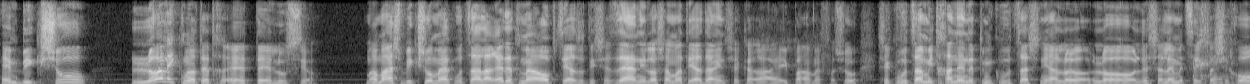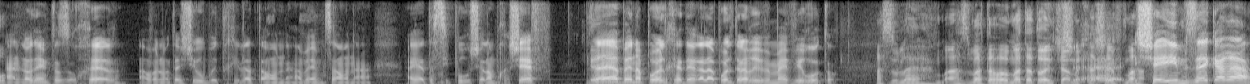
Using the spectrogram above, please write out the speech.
הם ביקשו לא לקנות את, את uh, לוסיו. ממש ביקשו מהקבוצה לרדת מהאופציה הזאת, שזה אני לא שמעתי עדיין שקרה אי פעם איפשהו, שקבוצה מתחננת מקבוצה שנייה לא, לא לשלם את סעיף השחרור. אני לא יודע אם אתה זוכר, אבל מתישהו בתחילת העונה, באמצע העונה, היה את הסיפור של המכשף. כן. זה היה בין הפועל חדרה להפועל תל אביב, הם העבירו אותו. אז אולי, אז מה אתה, מה אתה טוען שהמכשף, מה? שאם זה קרה,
